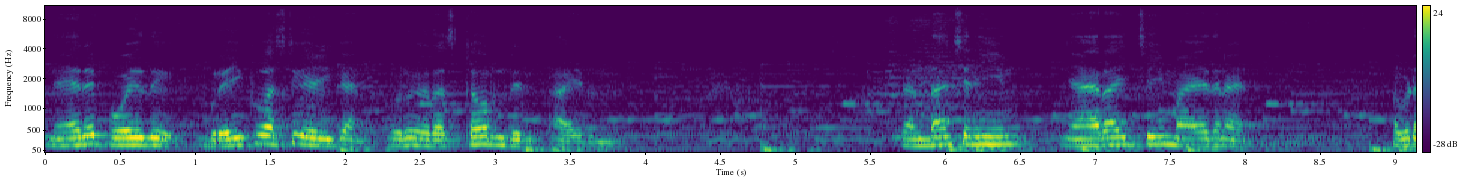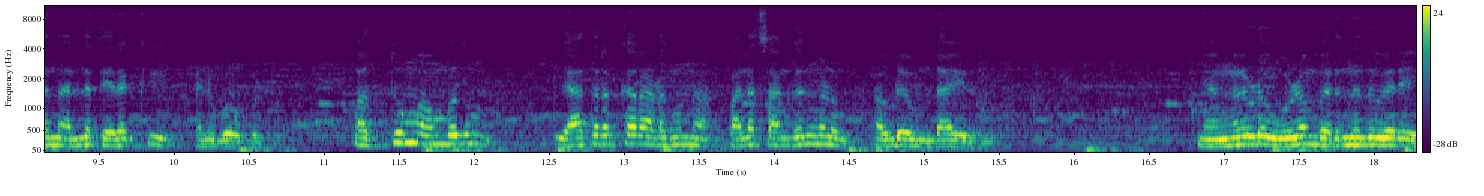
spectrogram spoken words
നേരെ പോയത് ബ്രേക്ക്ഫാസ്റ്റ് കഴിക്കാൻ ഒരു റെസ്റ്റോറന്റിൽ ആയിരുന്നു. രണ്ടാം ശനിയും ഞായറാഴ്ചയും ആയതിനാൽ അവിടെ നല്ല തിരക്ക് അനുഭവപ്പെട്ടു. പത്തും അമ്പതും യാത്രക്കാർ അടങ്ങുന്ന പല സംഘങ്ങളും അവിടെ ഉണ്ടായിരുന്നു. ഞങ്ങളുടെ ഊഴം വരുന്നതുവരെ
